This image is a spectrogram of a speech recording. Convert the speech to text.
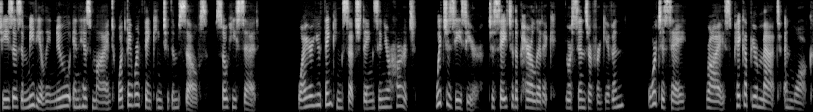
Jesus immediately knew in his mind what they were thinking to themselves, so he said, Why are you thinking such things in your heart? Which is easier, to say to the paralytic, Your sins are forgiven, or to say, Rise, pick up your mat, and walk?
